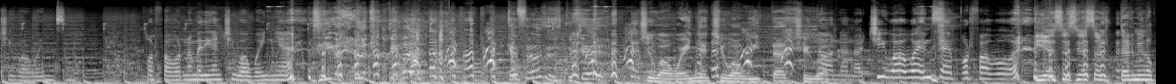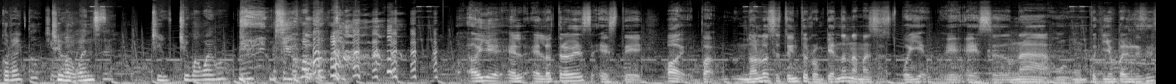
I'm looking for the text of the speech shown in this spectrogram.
chihuahuense. Por favor, no me digan chihuahueña. Sí, lo que te iba a- Qué feo se escucha chihuahueña, chihuahuita, No, chihuahua. no, no, chihuahuense, por favor. ¿Y ese sí es el término correcto? Chihuahuense. Chihuahuense. Chi- Chihuahua. Chihuahua. Oye, el, el otra vez, este, no los estoy interrumpiendo, nada más voy, eh, es una, un, un pequeño paréntesis.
